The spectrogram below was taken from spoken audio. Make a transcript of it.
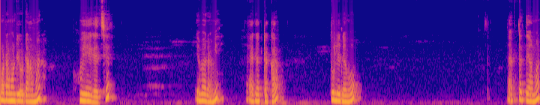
মোটামুটি ওটা আমার হয়ে গেছে। এবার আমি এক একটা কাপ তুলে নেব। একটাতে আমার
